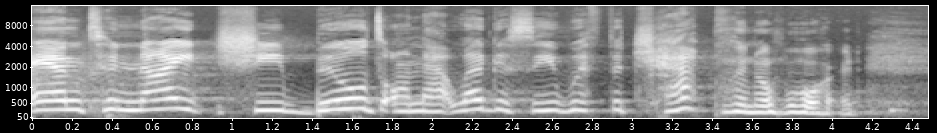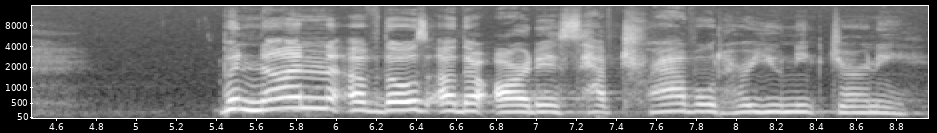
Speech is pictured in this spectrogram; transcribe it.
And tonight, she builds on that legacy with the Chaplin Award. But none of those other artists have traveled her unique journey.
